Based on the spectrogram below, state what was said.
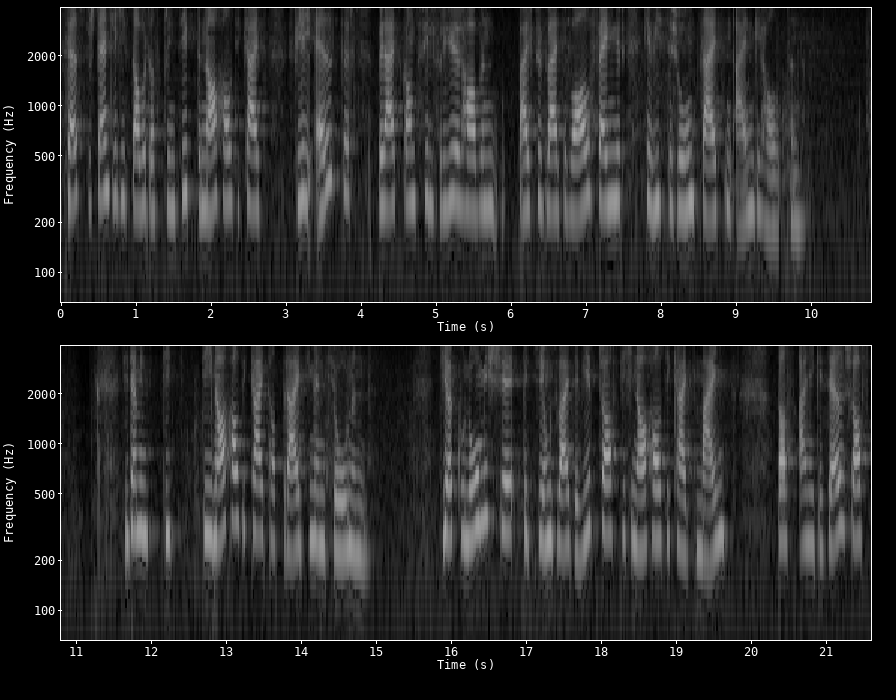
Selbstverständlich ist aber das Prinzip der Nachhaltigkeit viel älter. Bereits ganz viel früher haben beispielsweise Walfänger gewisse Schonzeiten eingehalten. Die, die, die Nachhaltigkeit hat drei Dimensionen. Die ökonomische bzw. wirtschaftliche Nachhaltigkeit meint, dass eine Gesellschaft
